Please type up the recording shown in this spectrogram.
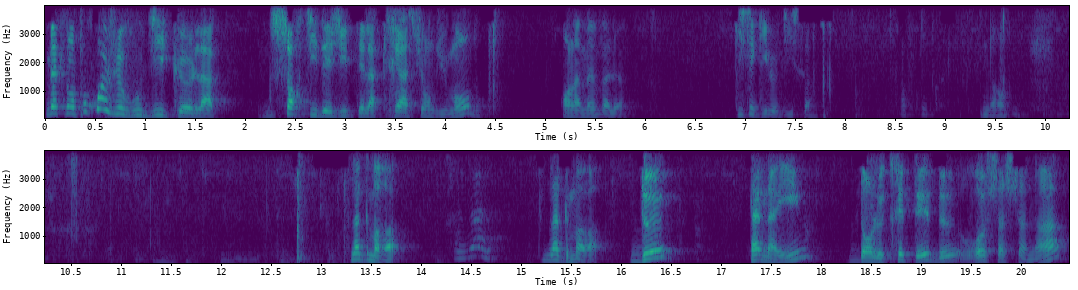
Maintenant, pourquoi je vous dis que la sortie d'Égypte et la création du monde ont la même valeur? Qui c'est qui le dit ça? Non. L'Agmara. L'Agmara. De Tanaïm, dans le traité de Rosh Hashanah,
